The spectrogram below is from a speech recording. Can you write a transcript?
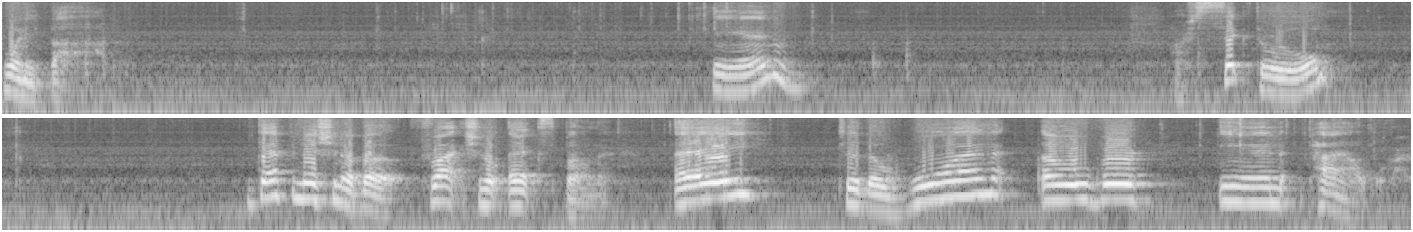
25. And our sixth rule, definition of a fractional exponent. A to the 1 over n power.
